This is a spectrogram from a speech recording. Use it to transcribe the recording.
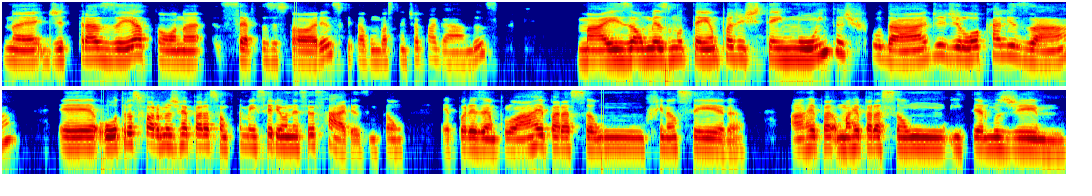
né, de trazer à tona certas histórias que estavam bastante apagadas, mas ao mesmo tempo a gente tem muita dificuldade de localizar é, outras formas de reparação que também seriam necessárias. Então, é, por exemplo, a reparação financeira, uma reparação em termos de,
